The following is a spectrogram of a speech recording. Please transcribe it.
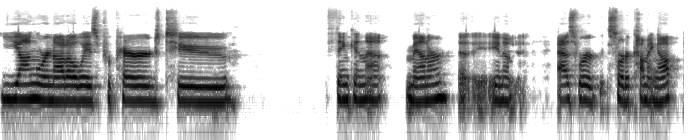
young, we're not always prepared to think in that manner, uh, you know, as we're sort of coming up.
